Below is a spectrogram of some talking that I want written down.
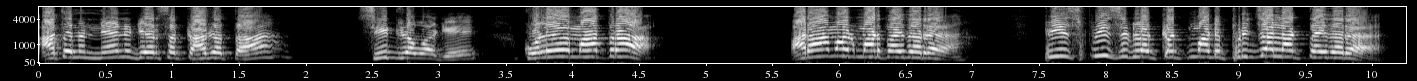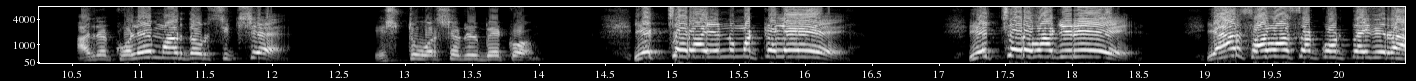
ಆತನ ನೇಣಿಗೇರ್ಸಕ್ಕಾಗತ್ತಾ ಶೀಘ್ರವಾಗಿ. ಕೊಳೆ ಮಾತ್ರ ಆರಾಮಾಗಿ ಮಾಡ್ತಾ ಇದ್ದಾರೆ. ಪೀಸ್ ಪೀಸ್ಗಳ ಕಟ್ ಮಾಡಿ ಫ್ರಿಜ್ ಅಲ್ಲಿ ಹಾಕ್ತಾ ಇದ್ದಾರೆ. ಆದ್ರೆ ಕೊಳೆ ಮಾಡಿದವ್ರ ಶಿಕ್ಷೆ ಎಷ್ಟು ವರ್ಷಗಳು ಬೇಕು? ಎಚ್ಚರ ಹೆಣ್ಣು ಮಕ್ಕಳೇ? ಎಚ್ಚರವಾಗಿರಿ. ಯಾರ್ ಸಹವಾಸ ಕೊಡ್ತಾ ಇದ್ದೀರಾ?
